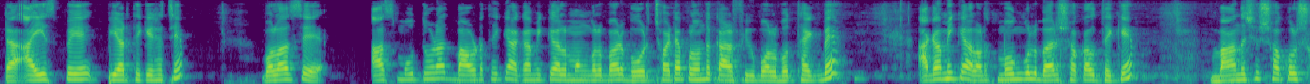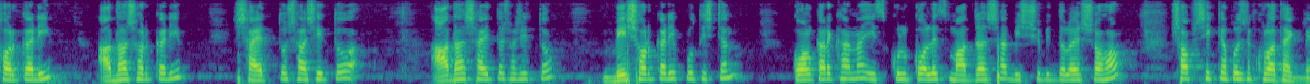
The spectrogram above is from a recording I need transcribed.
এটা আইএসপিআর থেকে এসেছে। বলা আছে, আজ মধ্যরাত বারোটা থেকে আগামীকাল মঙ্গলবার ভোর ছয়টা পর্যন্ত কারফিউ বলবৎ থাকবে। আগামীকাল, অর্থাৎ মঙ্গলবার সকাল থেকে বাংলাদেশের সকল সরকারি, আধা সরকারি, স্বায়ত্তশাসিত, আধা স্বায়ত্তশাসিত বেসরকারি প্রতিষ্ঠান কলকারখানা, স্কুল, কলেজ, মাদ্রাসা, বিশ্ববিদ্যালয় সহ সব শিক্ষা প্রতিষ্ঠান খোলা থাকবে।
